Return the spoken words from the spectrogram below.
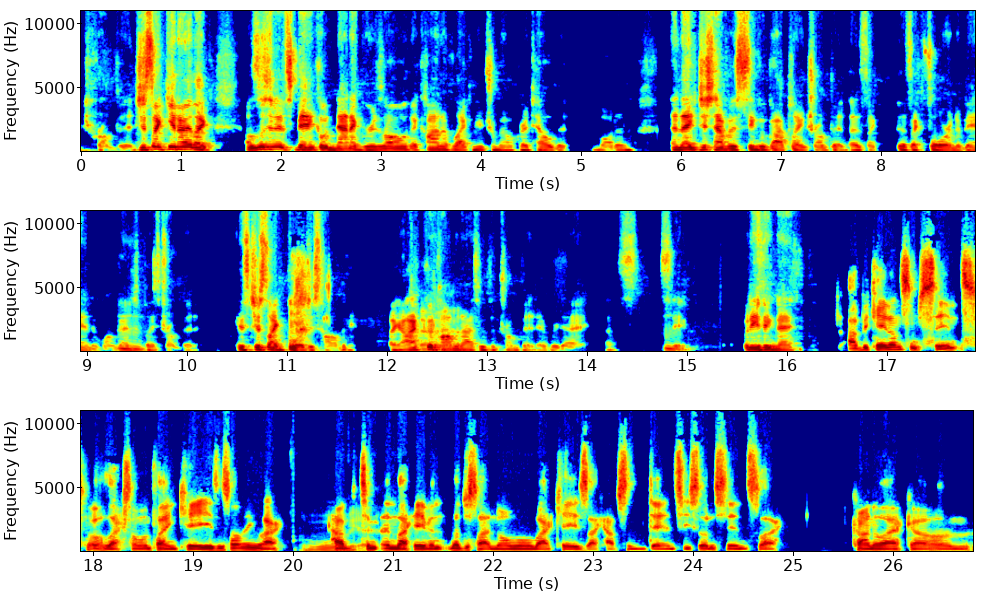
Like a trumpet. Just like, you know, like I was listening to this band called Nana Grizol. They're kind of like Neutral Milk Hotel, but modern. And they just have a single guy playing trumpet. There's like there's like four in the band and one guy just Mm. plays trumpet. It's just like gorgeous harmony. Like I could Yeah. harmonize with the trumpet every day. That's Mm. sick. What do you think, Nath? I'd be keen on some synths or like someone playing keys or something. Like Ooh, have yeah. some and like even not just like normal like keys, like have some dancey sort of synths, like kind of like um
